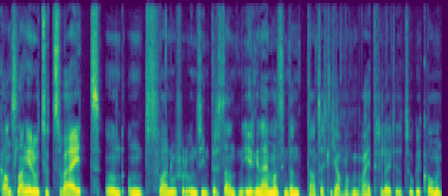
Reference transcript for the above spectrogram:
ganz lange nur zu zweit und, und es war nur für uns interessant. Und irgendeinmal sind dann tatsächlich auch noch weitere Leute dazugekommen.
